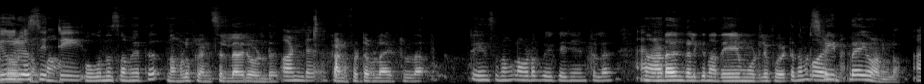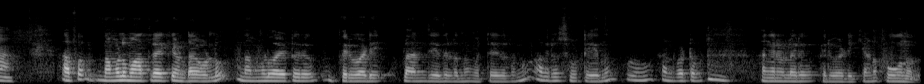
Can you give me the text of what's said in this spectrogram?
ക്യൂരിയോസിറ്റി പോകുന്ന സമയത്ത് നമ്മൾ ഫ്രണ്ട്സ് എല്ലാവരും ഉണ്ട്. കംഫർട്ടബിൾ ആയിട്ടുള്ള ടീംസ് നമ്മൾ അവിടെ പോയി കഴിഞ്ഞിട്ടുള്ള നാടകം കളിക്കുന്ന അതേ മൂഡിൽ പോയിട്ട് നമ്മൾ സ്ട്രീറ്റ് പ്ലേ ആണല്ലോ. അപ്പം നമ്മൾ മാത്രമേ ഉണ്ടാവുള്ളൂ. നമ്മളുമായിട്ടൊരു പരിപാടി പ്ലാൻ ചെയ്തിടുന്നു മറ്റേതിടുന്നു. അവർ ഷൂട്ട് ചെയ്യുന്നു കംഫർട്ടബിൾ അങ്ങനെയുള്ളൊരു പരിപാടിക്കാണ് പോകുന്നത്.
